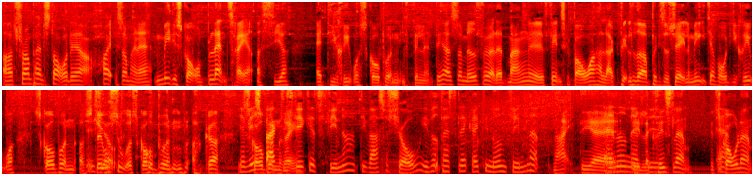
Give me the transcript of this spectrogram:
Og Trump han står der, høj som han er, midt i skoven, blandt træer, og siger, at de river skovbunden i Finland. Det har så medført, at mange øh, finske borgere har lagt billeder op på de sociale medier, hvor de river skovbunden og Det er støvsuger skovbunden og gør Jeg vidste faktisk ren. ikke, at finner de var så sjove. Jeg ved faktisk slet ikke rigtig noget om Finland. Nej, det er, Andet det er det- lakridsland, et Ja. skovland,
